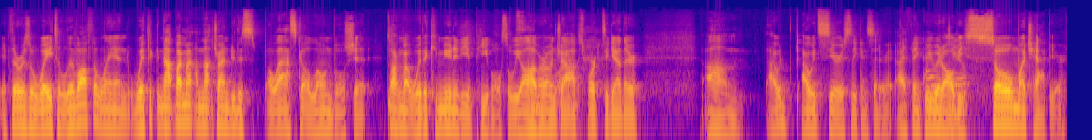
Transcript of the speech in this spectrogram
If there was a way to live off the land with not by my, I'm not trying to do this Alaska alone bullshit. I'm talking about with a community of people, so we all have our own jobs, work together. Um, I would I would seriously consider it. I think we I would, would all be so much happier.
